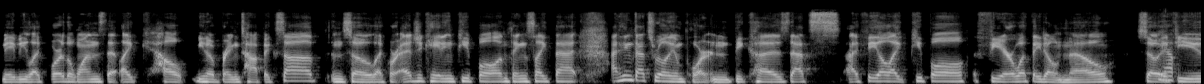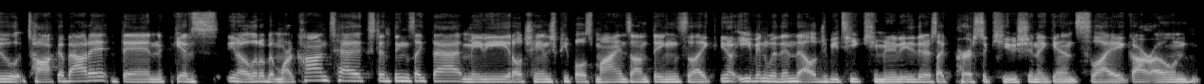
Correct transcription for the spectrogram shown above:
maybe like we're the ones that like help, you know, bring topics up. And so, like, we're educating people and things like that. I think that's really important because that's, I feel like people fear what they don't know. So Yep. if you talk about it, then gives, you know, a little bit more context and things like that. Maybe it'll change people's minds on things like, you know, even within the LGBT community, there's like persecution against like our own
